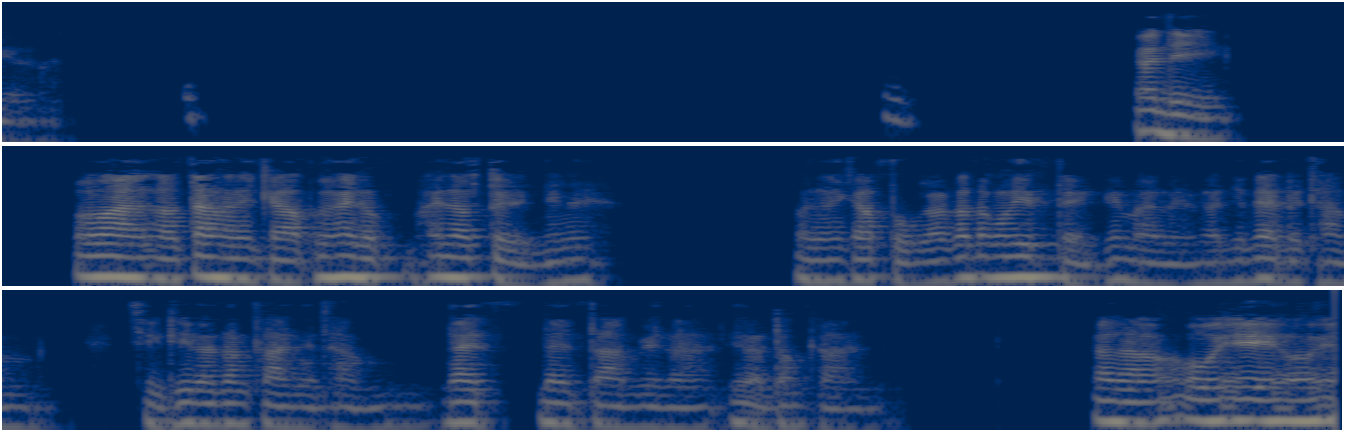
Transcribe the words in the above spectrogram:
อยู่ก็ดี เพราะว่าเราตั้งนาฬิกาเพื่อให้เราให้เราตื่นใช่ไหม พอนาฬิกาปลุกเราก็ต้องรีบตื่นขึ้นมาเลย เราจะได้ไปทำสิ่งที่เราต้องการจะทำได้ได้ตามเวลาที่เราต้องการ ถ้าเราโอเอโอเอ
